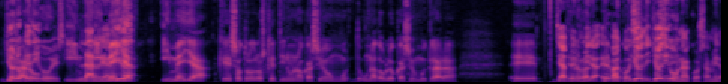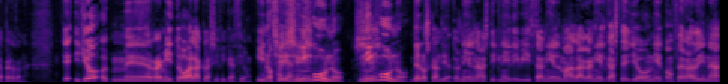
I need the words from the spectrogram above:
Yo lo que digo es, y- la y realidad... Mella- y Mella, que es otro de los que tiene una ocasión, una doble ocasión muy clara. eh, Ya, pero verdad- mira, eh, Paco, yo, yo digo sí. una cosa, mira, perdona. Eh, Yo eh, me remito a la clasificación y no falla sí, sí. ninguno, ninguno de los candidatos, ni el Nastic, ni el Ibiza, ni el Málaga, ni el Castellón, ni el Ponferradina,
